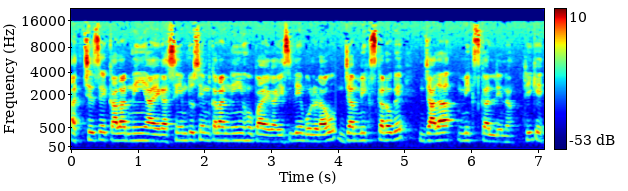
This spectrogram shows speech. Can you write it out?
अच्छे से कलर नहीं आएगा सेम टू सेम कलर नहीं हो पाएगा। इसलिए बोल रहा हूँ, जब मिक्स करोगे, ज़्यादा मिक्स कर लेना, ठीक है?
